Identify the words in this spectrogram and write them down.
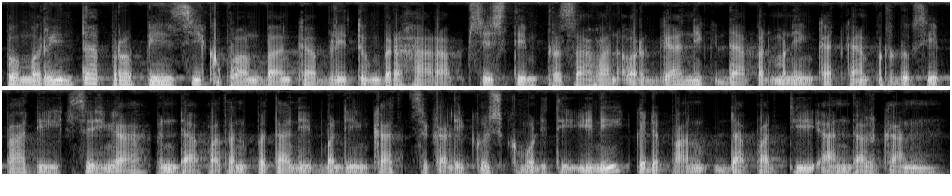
Pemerintah Provinsi Kepulauan Bangka Belitung berharap sistem persawahan organik dapat meningkatkan produksi padi sehingga pendapatan petani meningkat sekaligus komoditi ini ke depan dapat diandalkan.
